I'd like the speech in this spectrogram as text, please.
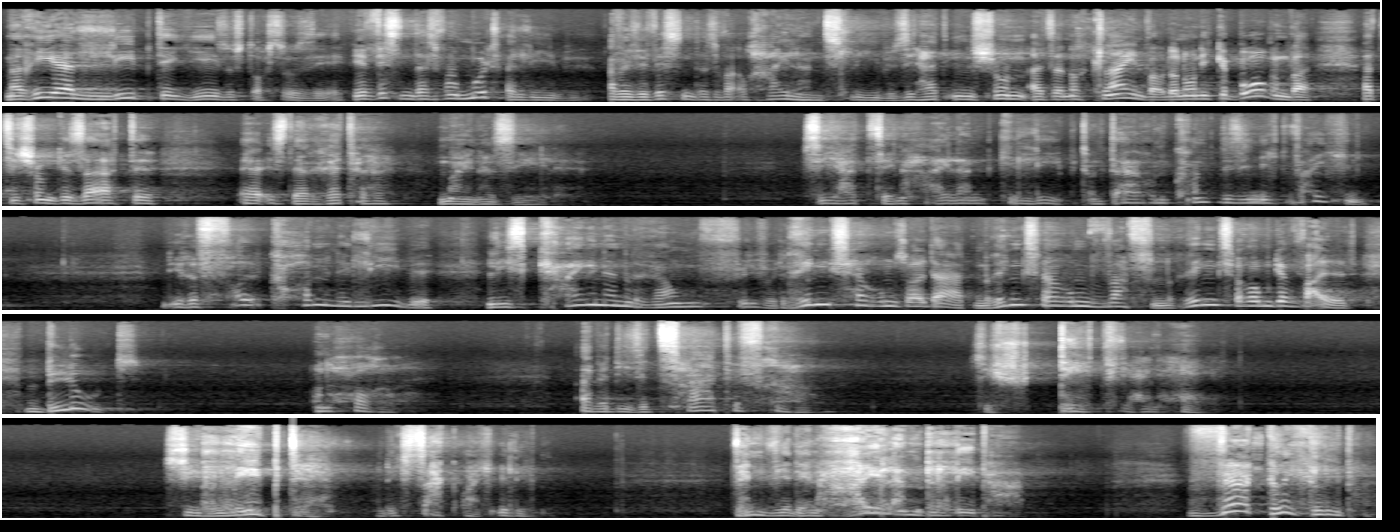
Maria liebte Jesus doch so sehr. Wir wissen, das war Mutterliebe, aber wir wissen, das war auch Heilandsliebe. Sie hat ihn schon, als er noch klein war oder noch nicht geboren war, hat sie schon gesagt, er ist der Retter meiner Seele. Sie hat den Heiland geliebt und darum konnte sie nicht weichen. Und ihre vollkommene Liebe ließ keinen Raum für die Wut. Ringsherum Soldaten, ringsherum Waffen, ringsherum Gewalt, Blut und Horror. Aber diese zarte Frau, sie steht wie ein Held. Sie lebte. Und ich sag euch, ihr Lieben, wenn wir den Heiland lieb haben, wirklich lieb haben,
